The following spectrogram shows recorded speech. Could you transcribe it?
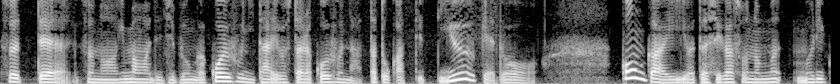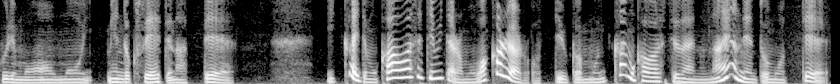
そうやって、その、今まで自分がこういう風に対応したらこういう風になったとかって言って言うけど、今回私がその無理くりももうめんどくせえってなって、一回でも顔合わせてみたらもうわかるやろっていうか、もう一回も顔合わせてないのなんやねんと思って、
